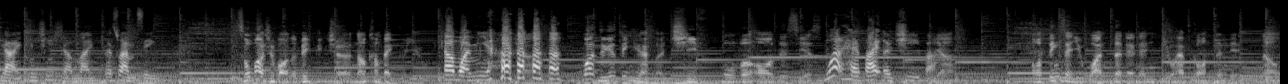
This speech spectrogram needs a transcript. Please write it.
yeah, it can change their life. That's what I'm saying. So much about the big picture. Now come back to you. Uh, why me? Yeah. what do you think you have achieved over all these years? what have I achieved? ah? Yeah. Or things that you wanted and then you have gotten it now.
